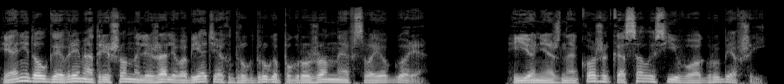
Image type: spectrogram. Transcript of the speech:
и они долгое время отрешенно лежали в объятиях друг друга, погруженные в свое горе. Ее нежная кожа касалась его огрубевшей.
